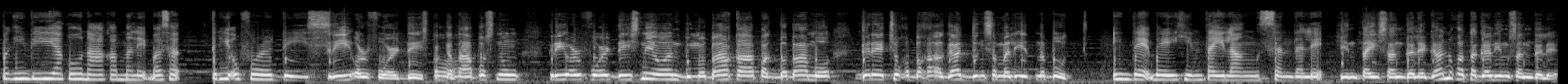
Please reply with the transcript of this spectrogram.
Pag hindi ako nakakamali, basta 3 or 4 days. three or four days. Pagkatapos nung three or four days na yun, bumaba ka, pagbaba mo, diretso ka ba kaagad dun sa maliit na boat? Hindi, may hintay lang sandali. Hintay sandali. Gaano katagal yung sandali?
